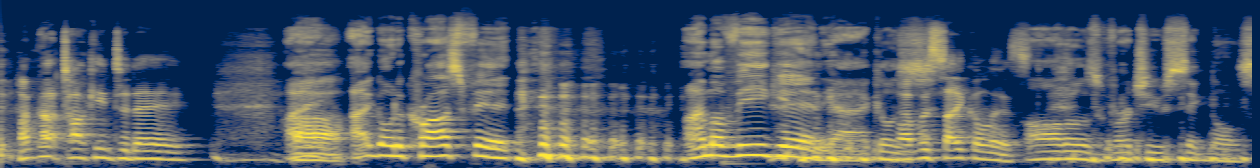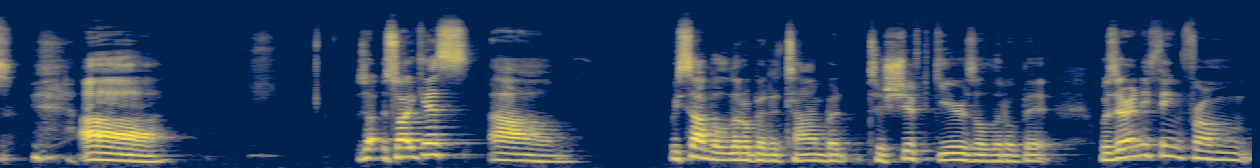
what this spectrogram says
I'm not talking today." I, Uh, I go to CrossFit. I'm a vegan. Yeah, it goes I'm a cyclist. all those virtue signals. Uh, so, so I guess um, we still have a little bit of time, but to shift gears a little bit, was there anything from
